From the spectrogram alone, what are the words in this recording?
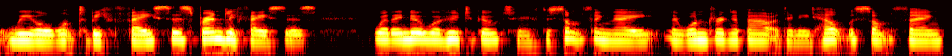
we all want to be faces, friendly faces, where they know who to go to. If there's something they they're wondering about, or they need help with something,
